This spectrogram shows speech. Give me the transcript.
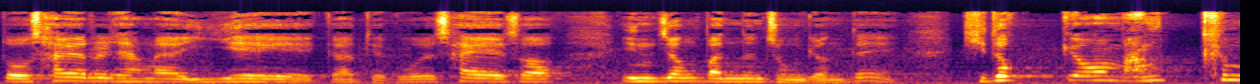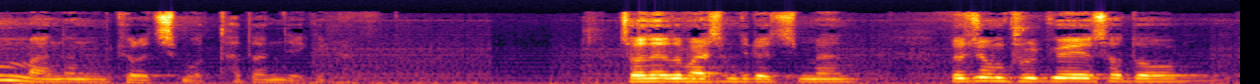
또 사회를 향하여 이해가 되고 사회에서 인정받는 종교인데 기독교만큼만은 그렇지 못하다는 얘기를 합니다. 전에도 말씀드렸지만 요즘 불교에서도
